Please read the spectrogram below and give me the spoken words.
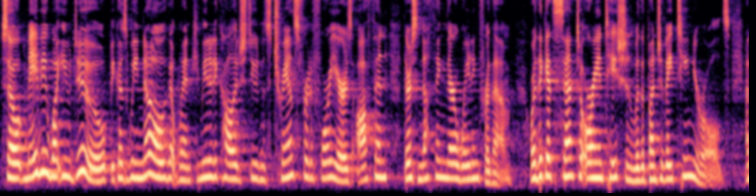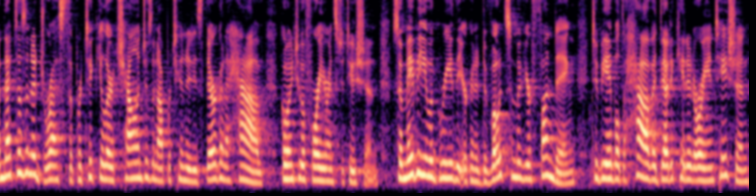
So maybe what you do, because we know that when community college students transfer to four years, often there's nothing there waiting for them or they get sent to orientation with a bunch of 18 year olds. And that doesn't address the particular challenges and opportunities they're going to have going to a four year institution. So maybe you agree that you're going to devote some of your funding to be able to have a dedicated orientation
